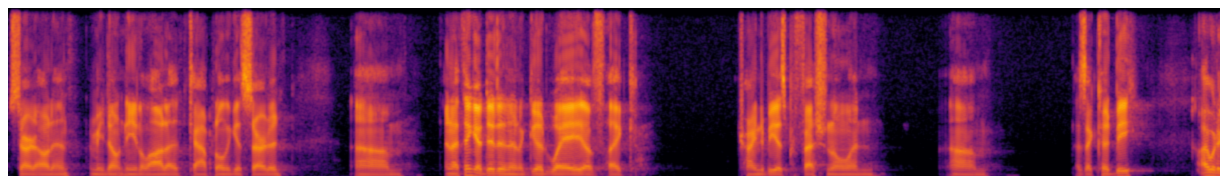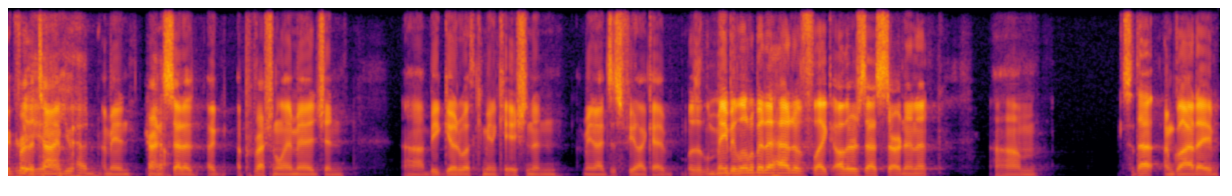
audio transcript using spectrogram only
start out in. I mean, you don't need a lot of capital to get started. Um, and I think I did it in a good way of like trying to be as professional and um, as I could be I would agree. for the yeah, time. you had I mean, trying yeah. to set a, a, a professional image and uh, be good with communication. And I mean, I just feel like I was maybe a little bit ahead of like others that started in it. Um, so that I'm glad I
